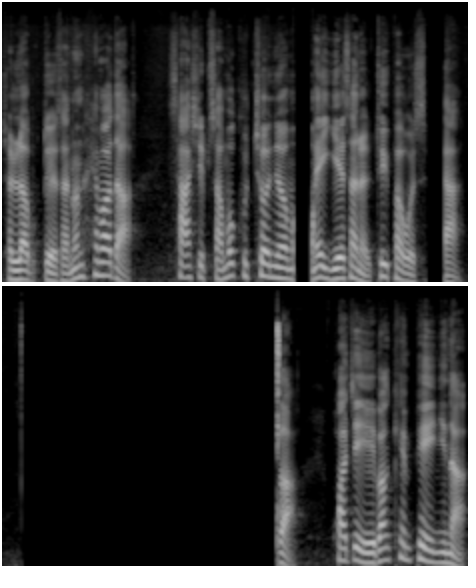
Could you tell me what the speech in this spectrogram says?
전라북도에서는 해마다 43억 9천여 원의 예산을 투입하고 있습니다. 화재 예방 캠페인이나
